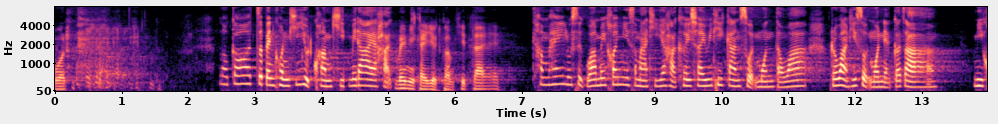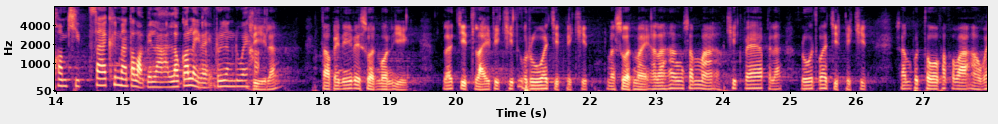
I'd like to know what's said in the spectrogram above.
มดแล้วก็จะเป็นคนที่หยุดความคิดไม่ได้อะค่ะ ไม่มีใครหยุดความคิดได้ ทำให้รู้สึกว่าไม่ค่อยมีสมาธิอะค่ะ เคยใช้วิธีการสวดมนต์แต่ว่าระหว่างที่สวดมนต์เนี่ยก็จะมีความคิดแทรกขึ้นมาตลอดเวลา แล้วก็หลาย ๆ เรื่องด้วยค่ะดีแล้ว ต่อไปนี้ไปสวดมนต์อีก แล้วจิตไหลไปคิดรู้ว่าจิตไปคิด มาสวดใหม่อรหังสัมมาคิดแวบไปแล้วรู้ว่าจิตไปคิดสัมพุทโธพระควาเอาแว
